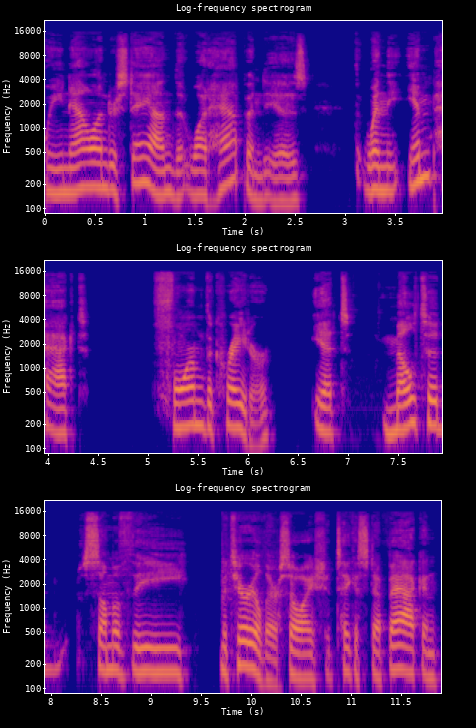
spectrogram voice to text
We now understand that what happened is that when the impact formed the crater, it melted some of the material there. So I should take a step back and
